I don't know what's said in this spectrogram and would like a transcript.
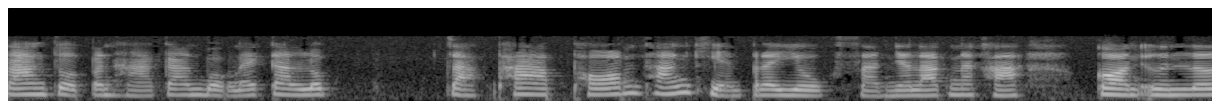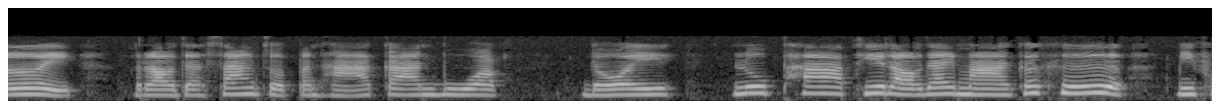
สร้างโจทย์ปัญหาการบวกและการลบจากภาพพร้อมทั้งเขียนประโยคสัญลักษณ์นะคะ ก่อนอื่นเลย เราจะสร้างโจทย์ปัญหาการบวก โดยรูปภาพที่เราได้มาก็คือ มีผ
